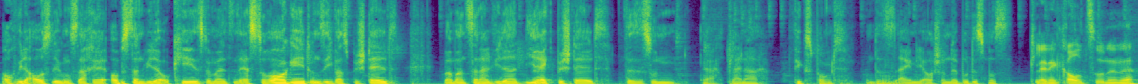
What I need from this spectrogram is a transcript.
auch wieder Auslegungssache, ob es dann wieder okay ist, wenn man jetzt in ein Restaurant geht und sich was bestellt, weil man es dann halt wieder direkt bestellt. Das ist so ein ja, kleiner Fixpunkt. Und das ist eigentlich auch schon der Buddhismus. Kleine Grauzone, ne?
